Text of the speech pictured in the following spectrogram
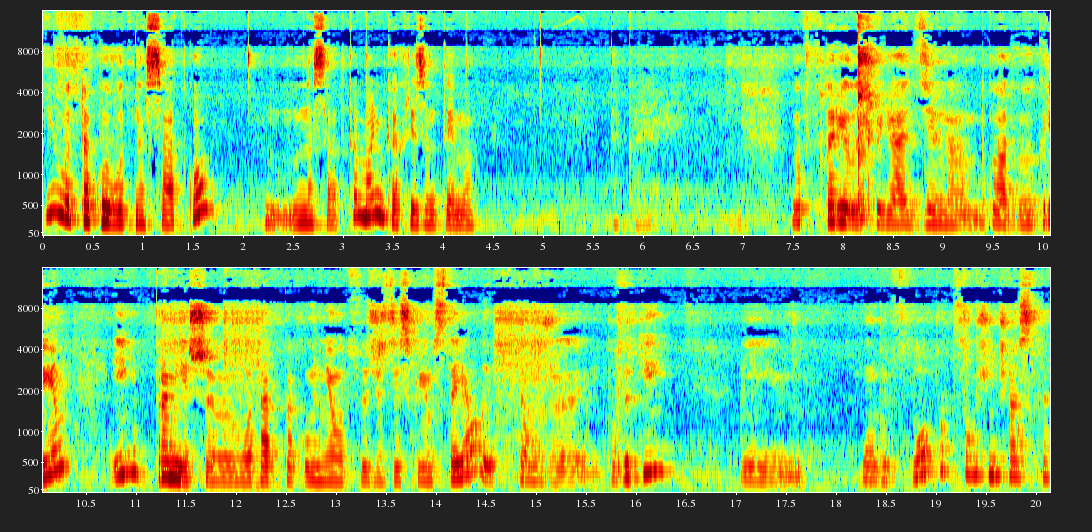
И вот такую вот насадку, насадка, маленькая хризантема. Такая. Вот в тарелочку я отдельно выкладываю крем и промешиваю его, так как у меня вот здесь крем стоял, и там уже пузырьки, и он будет лопаться очень часто.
